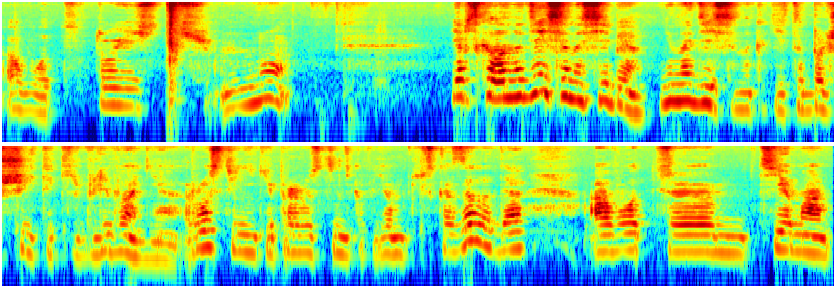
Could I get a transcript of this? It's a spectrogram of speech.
Вот, то есть, ну, я бы сказала, надейся на себя, не надейся на какие-то большие такие вливания. Родственники, про родственников я вам тут сказала, да, а вот э, тема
